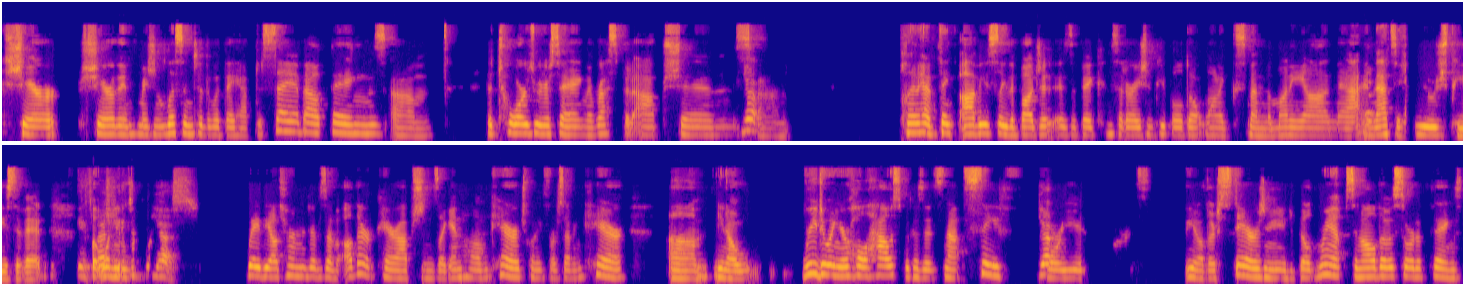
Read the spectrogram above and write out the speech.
share share the information listen to the, what they have to say about things um the tours we were saying, the respite options. Yeah. Um, plan ahead. Think obviously the budget is a big consideration. People don't want to spend the money on that, and that's a huge piece of it. Especially, but when you yes, weigh the alternatives of other care options like in-home care, twenty four seven care, um, you know, redoing your whole house because it's not safe yep. for you. You know, there's stairs and you need to build ramps and all those sort of things.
